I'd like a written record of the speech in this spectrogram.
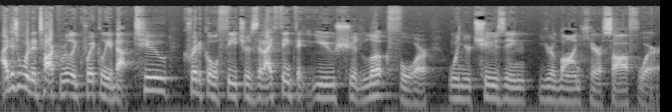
I just wanted to talk really quickly about two critical features that I think that you should look for when you're choosing your lawn care software.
